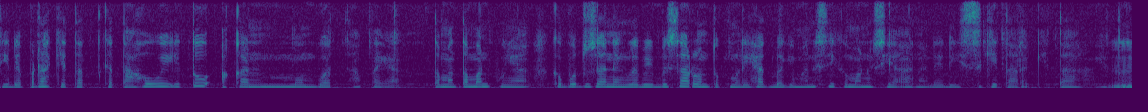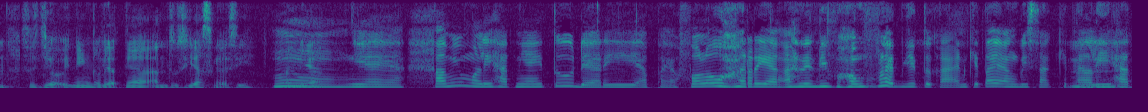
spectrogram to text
tidak pernah kita ketahui itu akan membuat apa ya teman-teman punya keputusan yang lebih besar untuk melihat bagaimana sih kemanusiaan ada di sekitar kita gitu. Hmm, sejauh ini ngelihatnya antusias nggak sih? Hmm, iya ya. Kami melihatnya itu dari apa ya follower yang ada di pamflet gitu kan. Kita yang bisa kita hmm. lihat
